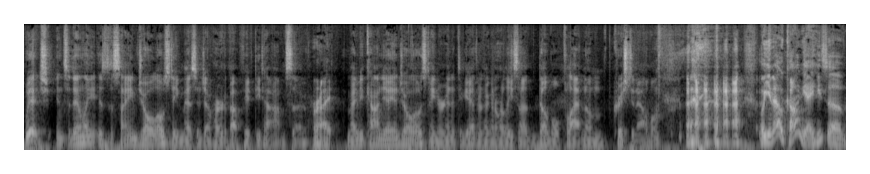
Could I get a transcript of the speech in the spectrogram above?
Which, incidentally, is the same Joel Osteen message I've heard about 50 times. So Right. maybe Kanye and Joel Osteen are in it together. And they're going to release a double platinum Christian album. Well, you know, Kanye, he's a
